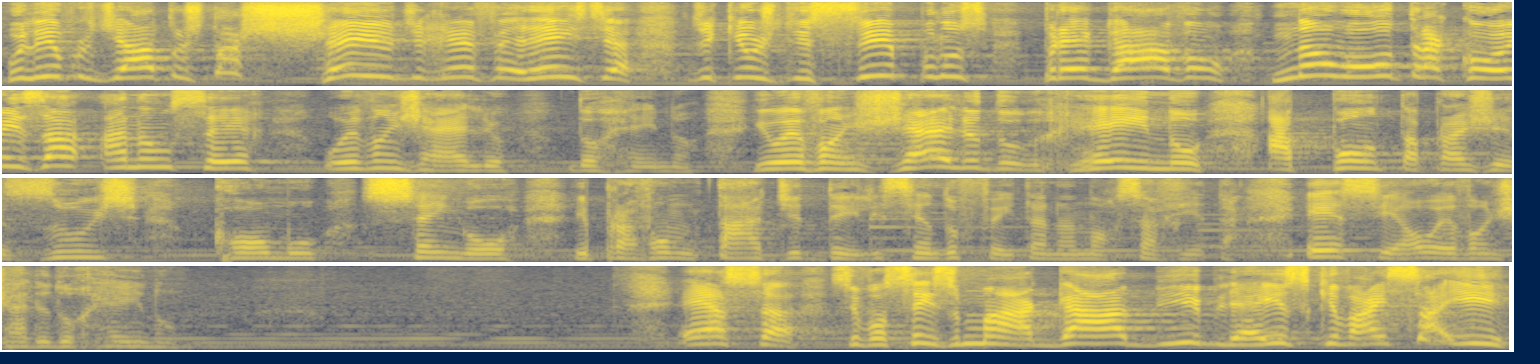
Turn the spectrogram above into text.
o livro de Atos está cheio de referência de que os discípulos pregavam não outra coisa a não ser o Evangelho do Reino. E o Evangelho do Reino aponta para Jesus como Senhor e para a vontade dele sendo feita na nossa vida. Esse é o Evangelho do Reino. Essa, se você esmagar a Bíblia, é isso que vai sair.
